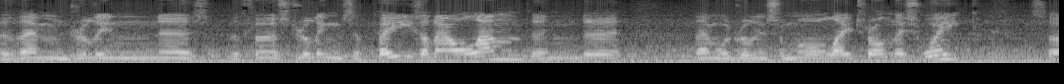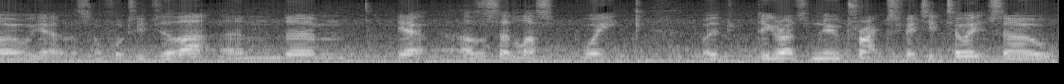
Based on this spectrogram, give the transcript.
of them drilling uh, the first drillings of peas on our land and uh, then we're drilling some more later on this week. So yeah, there's some footage of that and um, yeah, as I said last week, we Digger had some new tracks fitted to it. So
